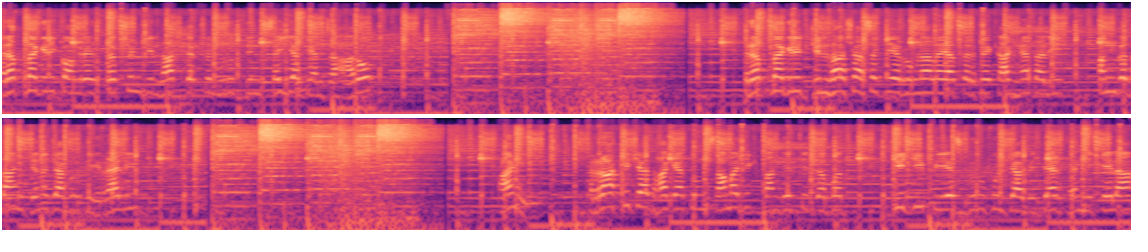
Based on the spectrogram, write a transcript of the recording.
रत्नागिरी काँग्रेस दक्षिण जिल्हाध्यक्ष नुरुद्दीन सय्यद यांचा आरोप. रत्नागिरी जिल्हा शासकीय रुग्णालयातर्फे काढण्यात आली अंगदान जनजागृती रॅली. आणि राखीच्या धाग्यातून सामाजिक बांधिलकी जपत जी जी पी एस गुरुकुलच्या विद्यार्थ्यांनी केला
